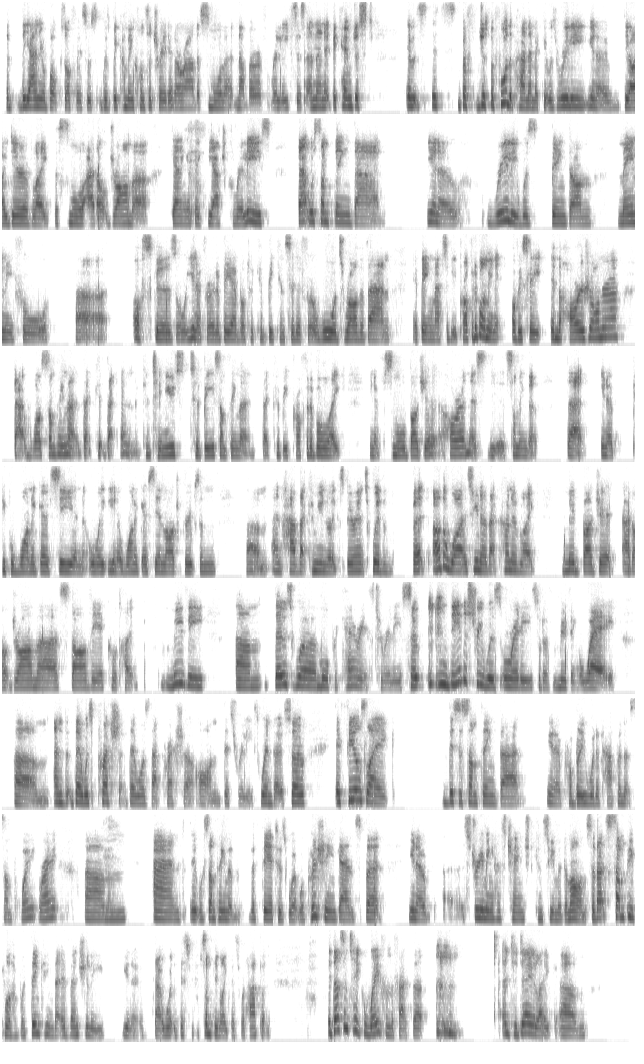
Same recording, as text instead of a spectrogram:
the, the annual box office was was becoming concentrated around a smaller number of releases, and then it became just it was it's just before the pandemic it was really you know the idea of like the small adult drama getting a big theatrical release that was something that you know really was being done mainly for uh, oscars or you know for it to be able to be considered for awards rather than it being massively profitable. I mean it, obviously in the horror genre that was something that that could, that and continues to be something that that could be profitable like you know small budget horror. And it's something that that you know people want to go see and always you know want to go see in large groups and um, and have that communal experience with but otherwise you know that kind of like mid-budget adult drama star vehicle type movie um, those were more precarious to release. So the industry was already sort of moving away um, and there was pressure there was that pressure on this release window. So it feels like this is something that you know probably would have happened at some point right? Um, yeah. and it was something that the theaters were, were pushing against but you know uh, streaming has changed consumer demand. So that's some people were thinking that eventually you know that would this something like this would happen it doesn't take away from the fact that and today like um,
